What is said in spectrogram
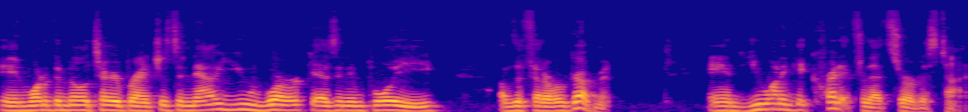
in one of the military branches, and now you work as an employee of the federal government. And you want to get credit for that service time.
